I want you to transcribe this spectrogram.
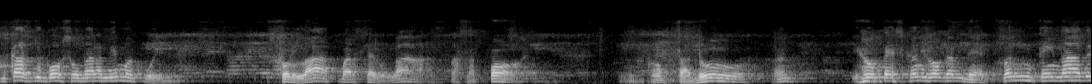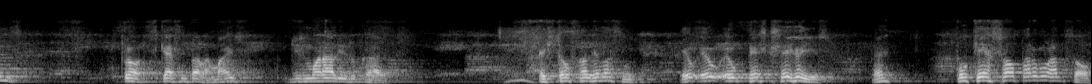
No caso do Bolsonaro, a mesma coisa. Foram lá, tomaram celular, passaporte, computador, né? e vão pescando e jogando dentro. Quando não tem nada, eles pronto, esquecem para lá, mas desmoraliza o cara. Estão fazendo assim. Eu, eu, eu penso que seja isso. Né? Porque é só para um lado só.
